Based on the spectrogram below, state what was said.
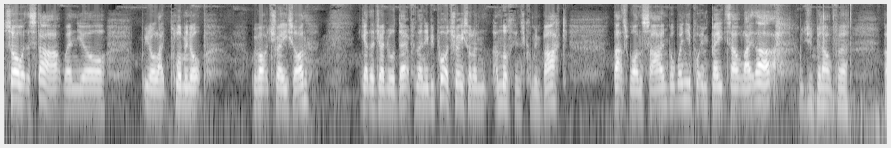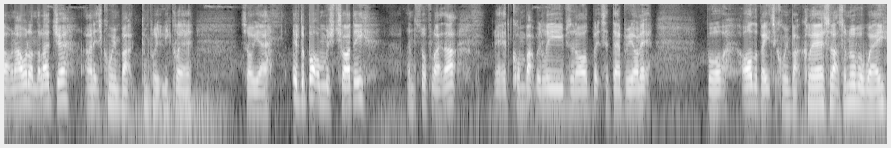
so at the start when you're you know like plumbing up without a trace on you get the general depth and then if you put a trace on and, and nothing's coming back that's one sign. But when you're putting baits out like that, which has been out for about an hour on the ledger, and it's coming back completely clear. So yeah, if the bottom was troddy and stuff like that, it'd come back with leaves and all bits of debris on it. But all the baits are coming back clear, so that's another way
